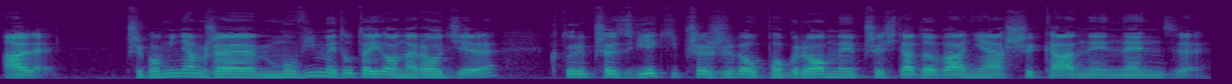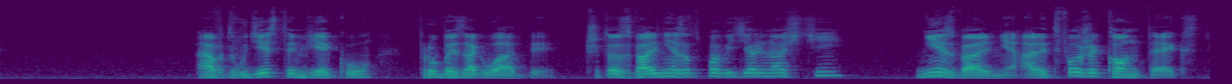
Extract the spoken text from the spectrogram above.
Ale przypominam, że mówimy tutaj o narodzie, który przez wieki przeżywał pogromy, prześladowania, szykany, nędzę. A w XX wieku próbę zagłady. Czy to zwalnia z odpowiedzialności? Nie zwalnia, ale tworzy kontekst,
